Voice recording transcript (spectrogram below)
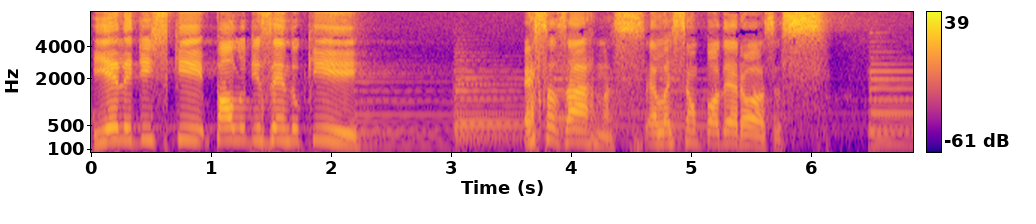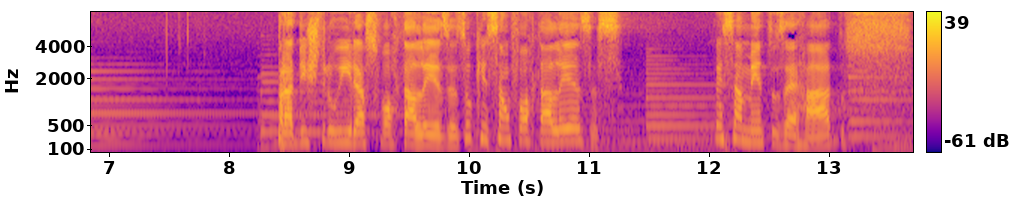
E ele diz que Paulo dizendo que essas armas, elas são poderosas para destruir as fortalezas. O que são fortalezas? Pensamentos errados,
